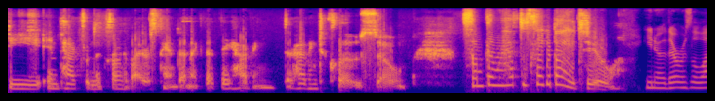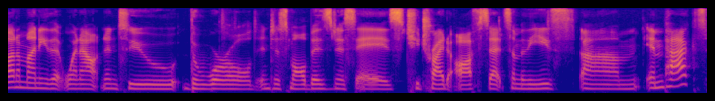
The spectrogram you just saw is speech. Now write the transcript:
the impact from the coronavirus pandemic that they having they're having to close. So something we have to say goodbye to. You know, there was a lot of money that went out into the world, into small businesses to try to offset some of these um, impacts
